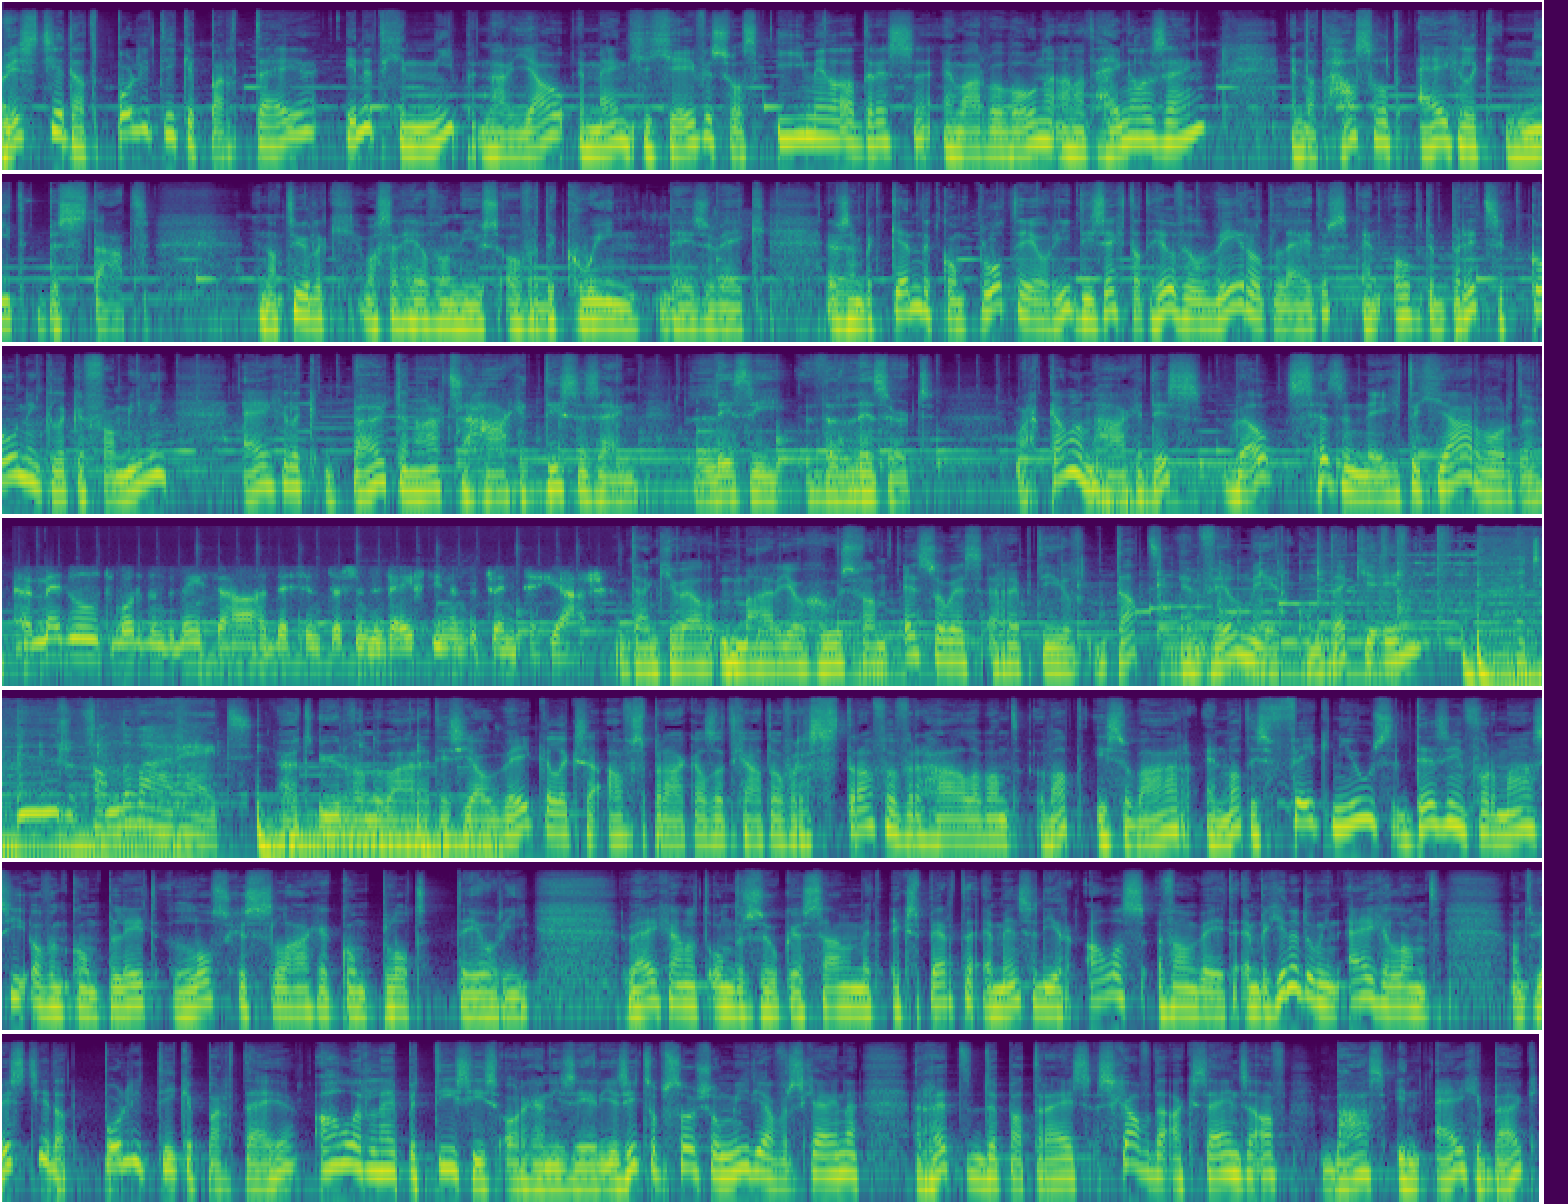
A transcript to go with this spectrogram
Wist je dat politieke partijen in het geniep naar jou en mijn gegevens, zoals e-mailadressen en waar we wonen, aan het hengelen zijn? En dat Hasselt eigenlijk niet bestaat. En natuurlijk was er heel veel nieuws over de Queen deze week. Er is een bekende complottheorie die zegt dat heel veel wereldleiders en ook de Britse koninklijke familie eigenlijk buitenaardse hagedissen zijn. Lizzie the Lizard. Maar kan een hagedis wel 96 jaar worden? Gemiddeld worden de meeste hagedissen tussen de 15 en de 20 jaar. Dankjewel Mario Goes van SOS Reptiel. Dat en veel meer ontdek je in... Het Uur van de Waarheid. Het Uur van de Waarheid is jouw wekelijkse afspraak als het gaat over straffe verhalen. Want wat is waar en wat is fake news, desinformatie of een compleet losgeslagen complottheorie? Wij gaan het onderzoeken samen met experten en mensen die er alles van weten. En beginnen doen we in eigen land. Want wist je dat politieke partijen allerlei petities organiseren? Je ziet ze op social media verschijnen. Red de patrijs, schaf de accijnzen af, baas in eigen buik.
